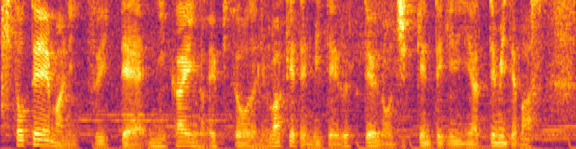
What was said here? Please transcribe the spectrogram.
1テーマについて2回のエピソードに分けて見てるっていうのを実験的にやってみてます。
